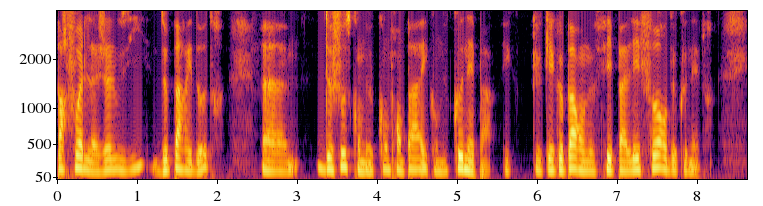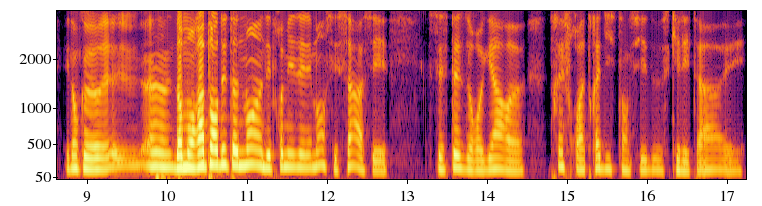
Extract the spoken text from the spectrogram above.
parfois de la jalousie, de part et d'autre, euh, de choses qu'on ne comprend pas et qu'on ne connaît pas, et que quelque part on ne fait pas l'effort de connaître. Et donc, euh, dans mon rapport d'étonnement, un des premiers éléments, c'est ça, c'est cette espèce de regard euh, très froid, très distancié de ce qu'est l'État et,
